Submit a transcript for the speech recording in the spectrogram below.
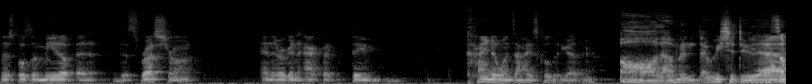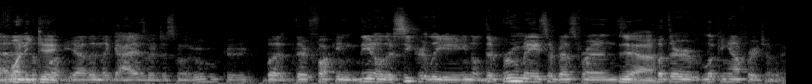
They're supposed to meet up at this restaurant, and they were gonna act like they kind of went to high school together. oh, that would, that we should do that. That's a funny the gig. yeah, then the guys are just like, oh, okay. But they're fucking, you know, they're secretly, you know, they're roommates, they're best friends. Yeah. But they're looking out for each other.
